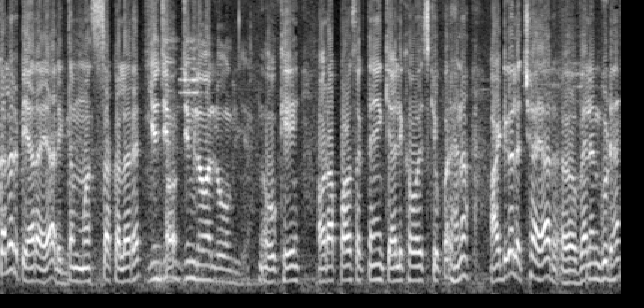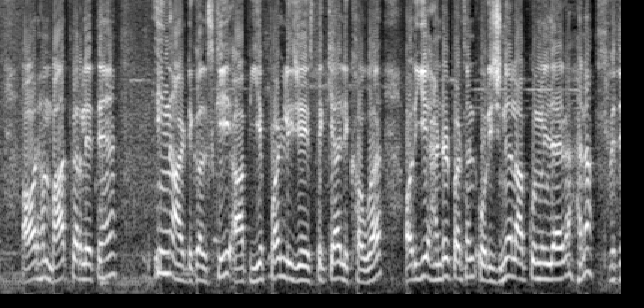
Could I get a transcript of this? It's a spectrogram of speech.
कलर प्यारा है यार एकदम मस्त सा कलर है। ये जिम और- जिम लवर लोगों के लिए। ओके और आप पढ़ सकते हैं क्या लिखा हुआ है इसके ऊपर है ना? आर्टिकल अच्छा है यार वेल एंड गुड है। और हम बात कर लेते हैं इन आर्टिकल्स की आप ये पढ़ लीजिए इस पे क्या लिखा हुआ है और ये 100% ओरिजिनल आपको मिल जाएगा है ना? With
